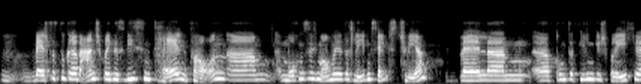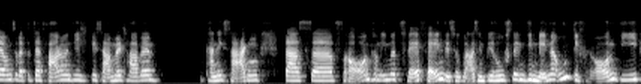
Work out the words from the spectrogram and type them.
Weil das du gerade ansprichst, das Wissen teilen. Frauen ähm, machen sich manchmal das Leben selbst schwer weil ähm, aufgrund der vielen Gespräche und so weiter, der Erfahrungen, die ich gesammelt habe, kann ich sagen, dass äh, Frauen haben immer zwei Feinde, so quasi im Berufsleben, die Männer und die Frauen, die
